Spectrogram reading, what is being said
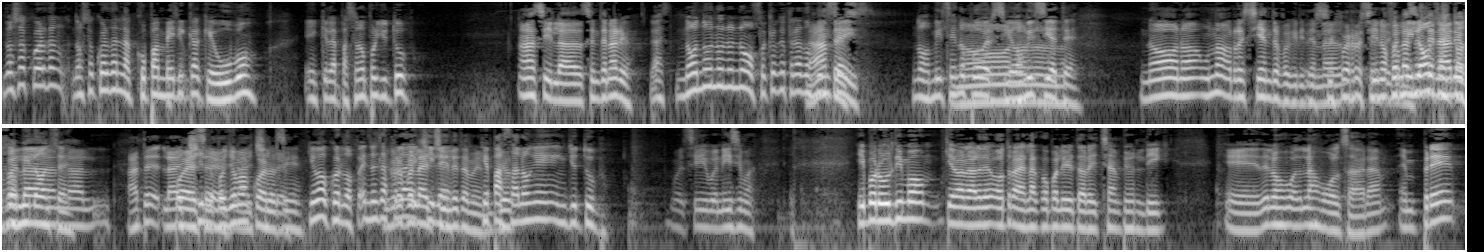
¿No se acuerdan, no se acuerdan la Copa América que hubo en que la pasaron por YouTube? Ah, sí, la Centenario. Las- no, no, no, no, no, fue creo que fue la La 2006. No, 2006 no, No, pudo haber sido, no, no, 2007. No, no, uno reciente fue Cristian. Sí, La- fue Si reciente. no fue la 2011, Centenario, fue la- 2011. la- Antes, la de Puede Chile. ser, pues yo la me acuerdo, sí. Yo me acuerdo, en esa Yo fue la de la Chile, Chile también. que Yo- pasaron en, en YouTube. Pues sí, buenísima. Y por último, quiero hablar de otra vez la Copa Libertadores Champions League, eh, de, los, de las bolsas, ¿verdad? En pre,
